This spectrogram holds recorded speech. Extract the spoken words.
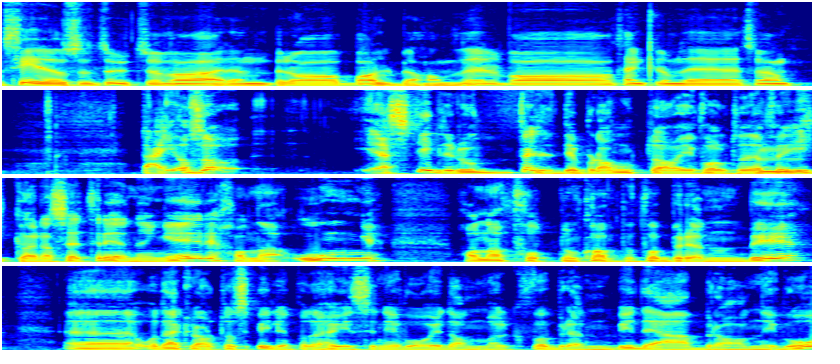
Ser det også ut til å være en bra ballbehandler. Hva tenker du om det, Sven? Nei, altså jeg stiller jo veldig blankt da i forhold til det, for ikke har jeg sett treninger. Han er ung, han har fått noen kamper for Brønnby. Eh, og det er klart å spille på det høyeste nivået i Danmark for Brønnby, det er bra nivå.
